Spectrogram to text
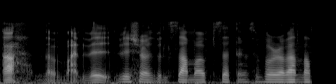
Ah, nevermind. Vi, vi kör väl samma uppsättning som förra vändan.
